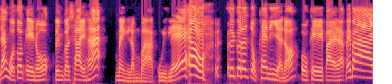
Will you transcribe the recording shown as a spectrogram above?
และหัวส้มเอโนะซึ่งก็ใช่ฮะ แม่งลำบากกูอีกแล้วซึ่งก็จะจบแค่นี้อะเนาะโอเคไปแล้วบ๊ายบาย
